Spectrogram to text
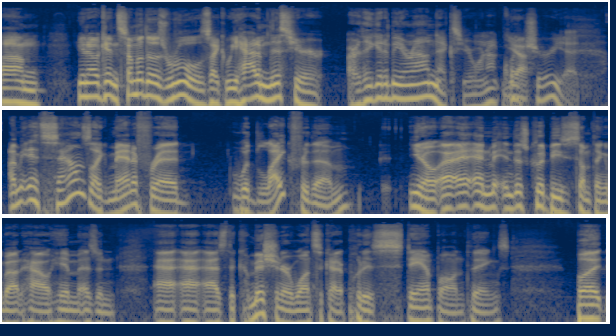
Um, you know, again, some of those rules, like we had them this year, are they going to be around next year? We're not quite yeah. sure yet. I mean, it sounds like Manfred would like for them you know, and and this could be something about how him as an as the commissioner wants to kind of put his stamp on things. But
